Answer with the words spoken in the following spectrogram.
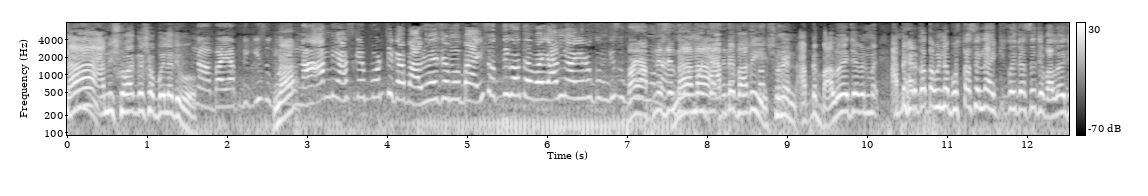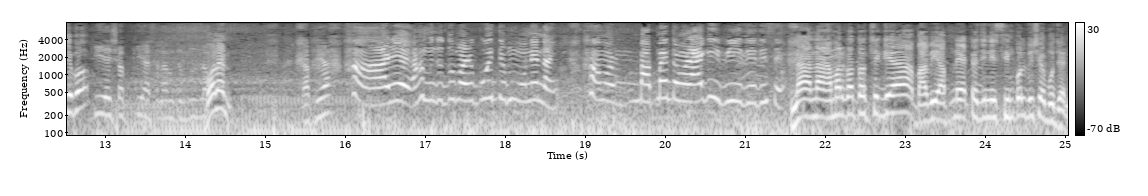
না আমি সোহাগকে সব বলে দিব। না ভাই আপনি কিছু না? না আমি আজকের পর থেকে ভালো হয়ে যাব ভাই। সত্যি কথা ভাই আমি আর এরকম কিছু ভাই, আপনি না। যে- না না আপনি ভাবি শুনেন আপনি ভালো হয়ে যাবেন মানে- আপনি হের কথা হইনা বুঝতেছেন না কি কইতাছে যে ভালো হয়ে যাব? কি এসব কি আসলে আমি তো বুঝলাম বলেন। রাফিয়া? আরে আমি তো তোমার কইতে মনে নাই। আমার বাপ মাই তোমার আগেই বিয়ে দিয়ে দিছে। না না আমার কথা হচ্ছে গিয়া ভাবি আপনি একটা জিনিস সিম্পল বিষয় বুঝেন।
